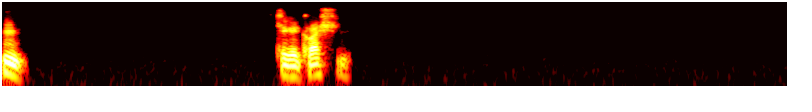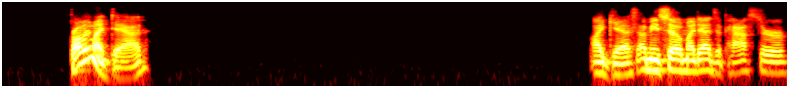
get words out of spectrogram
Hmm. It's a good question. Probably my dad. I guess. I mean, so my dad's a pastor.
